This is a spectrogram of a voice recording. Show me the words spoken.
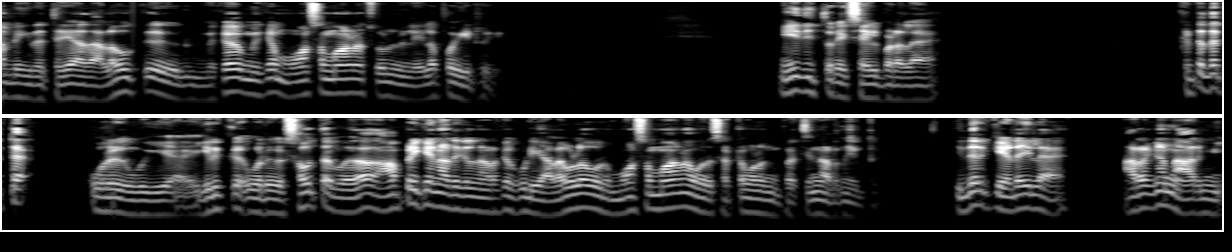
அப்படிங்கிறது தெரியாத அளவுக்கு மிக மிக மோசமான சூழ்நிலையில் போயிட்டு இருக்கு நீதித்துறை செயல்படலை. கிட்டத்தட்ட ஒரு இருக்க ஒரு சவுத் அதாவது ஆப்பிரிக்க நாடுகள் நடக்கக்கூடிய அளவில் ஒரு மோசமான ஒரு சட்டம் ஒழுங்கு பிரச்சனை நடந்துகிட்டு இருக்கு இதற்கு இடையில அரகன் ஆர்மி.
